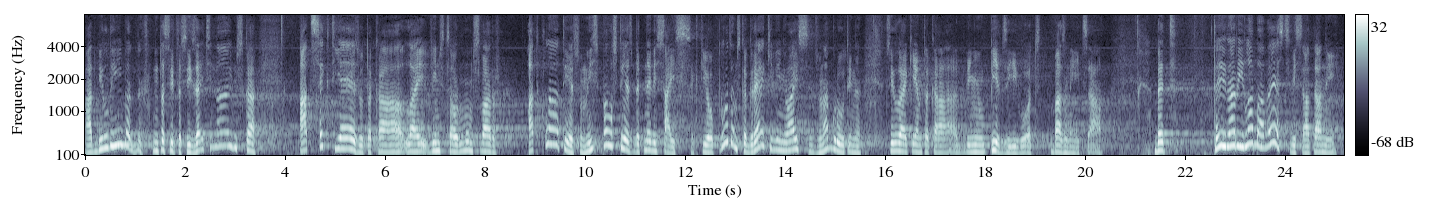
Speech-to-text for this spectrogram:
atbildība, tas ir tas izaicinājums, ka atsekt Jēzu, kā, lai viņš caur mums var atklāties un izpausties, bet nevis aizsegt. Jo, protams, ka grēki viņu aizsedz un apgrūtina cilvēkiem viņu piedzīvot baznīcā. Bet te ir arī labā vēsts visā tā nīcā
